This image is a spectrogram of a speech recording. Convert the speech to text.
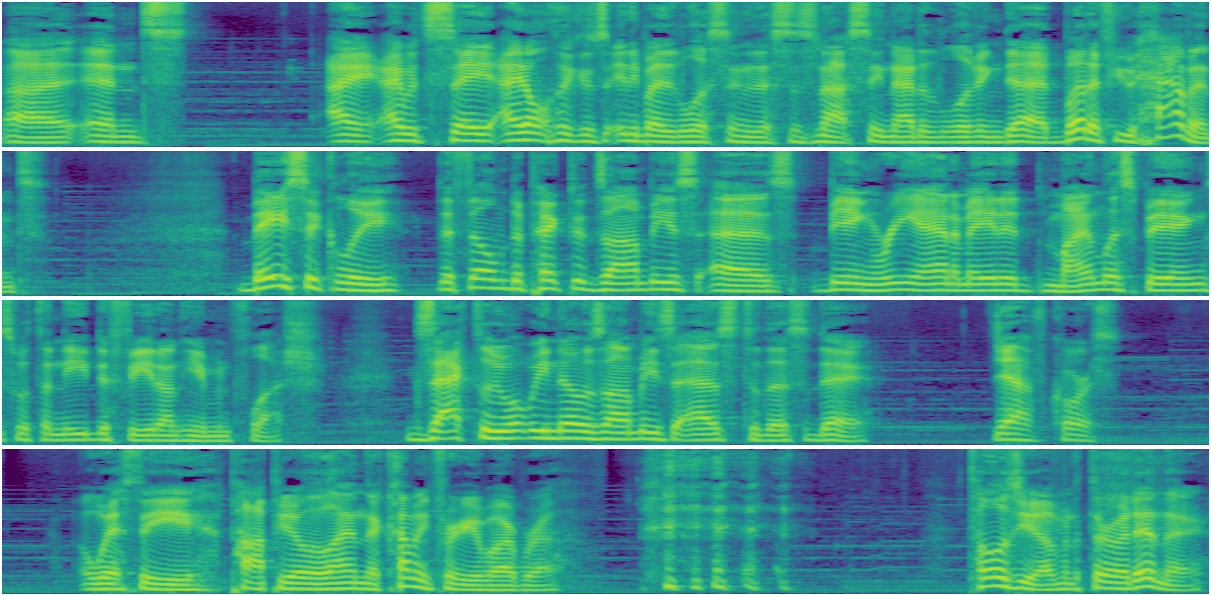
Uh, and I, I would say I don't think there's anybody listening to this has not seen Night of the Living Dead. But if you haven't, basically the film depicted zombies as being reanimated, mindless beings with a need to feed on human flesh. Exactly what we know zombies as to this day. Yeah. Of course. With the popular line, "They're coming for you, Barbara." Told you, I'm going to throw it in there.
